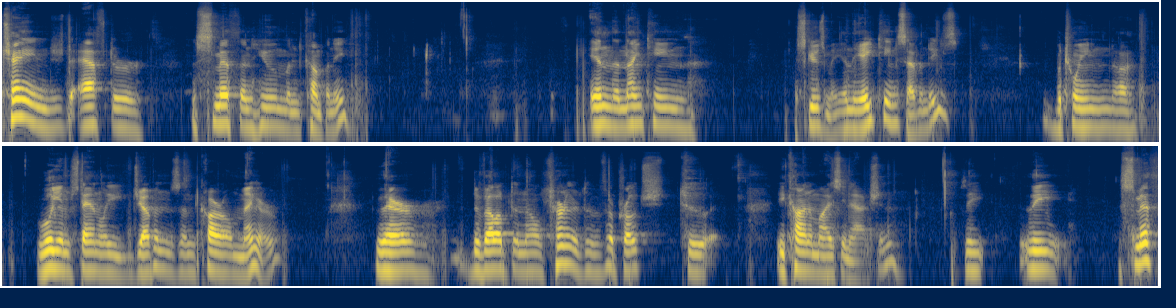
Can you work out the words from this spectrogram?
changed after Smith and Hume and Company in the 19 excuse me in the 1870s between uh, William Stanley Jevons and Carl Menger there developed an alternative approach to economizing action. The the Smith,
